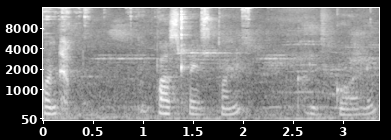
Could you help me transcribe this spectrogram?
కొంచెం పసుపు వేసుకొని కలుపుకోవాలి.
